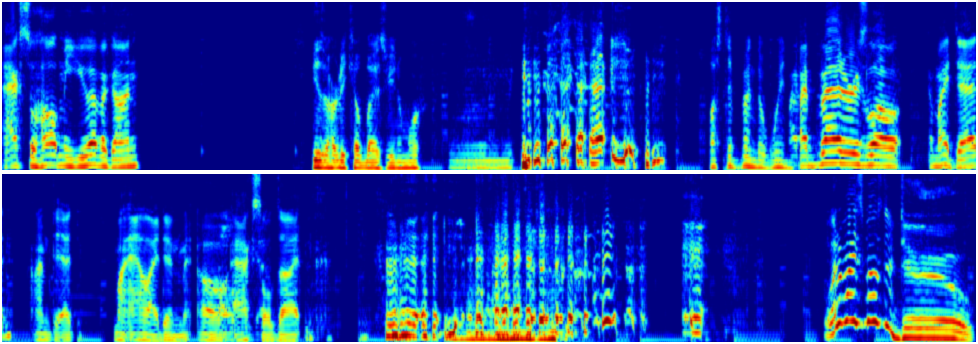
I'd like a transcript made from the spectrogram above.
Axel, help me. You have a gun. He's already killed by a xenomorph. Must have been the wind. My battery's low. Am I dead? I'm dead. My ally didn't. Ma- oh, Oh Axel died. what am I supposed to do?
